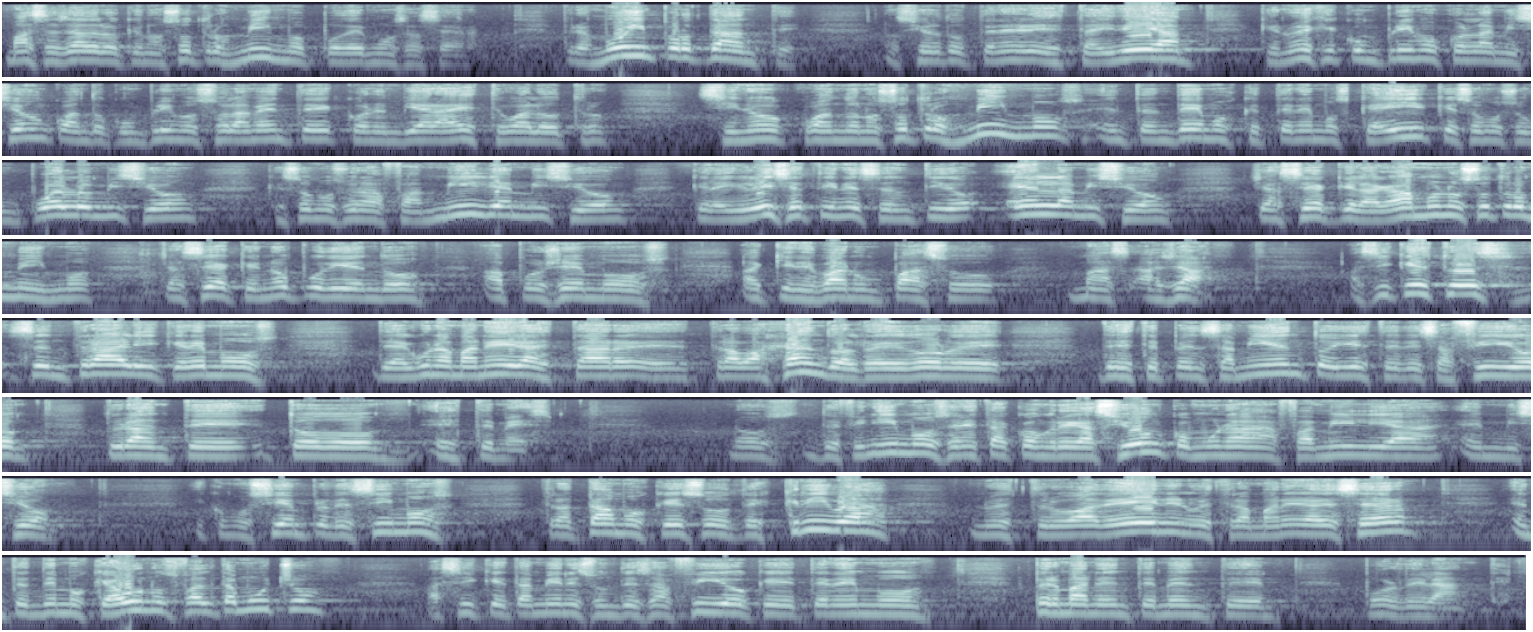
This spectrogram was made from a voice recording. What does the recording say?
más allá de lo que nosotros mismos podemos hacer. Pero es muy importante ¿no es cierto?, tener esta idea que no es que cumplimos con la misión cuando cumplimos solamente con enviar a este o al otro, sino cuando nosotros mismos entendemos que tenemos que ir, que somos un pueblo en misión, que somos una familia en misión, que la iglesia tiene sentido en la misión, ya sea que la hagamos nosotros mismos, ya sea que no pudiendo apoyemos a quienes van un paso más allá. Así que esto es central y queremos de alguna manera estar eh, trabajando alrededor de, de este pensamiento y este desafío durante todo este mes. Nos definimos en esta congregación como una familia en misión y como siempre decimos, tratamos que eso describa nuestro ADN, nuestra manera de ser. Entendemos que aún nos falta mucho, así que también es un desafío que tenemos permanentemente por delante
